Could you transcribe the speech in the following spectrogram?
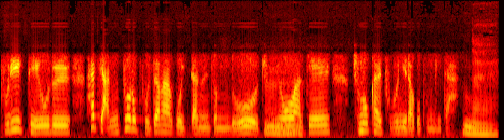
불이익 대우를 하지 않도록 보장하고 있다는 점도 중요하게 음. 주목할 부분이라고 봅니다. 네.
